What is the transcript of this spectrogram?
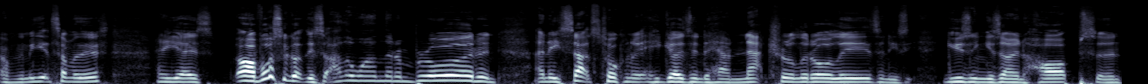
I'm gonna get some of this, and he goes, oh, I've also got this other one that I'm brewing, and and he starts talking. He goes into how natural it all is, and he's using his own hops, and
